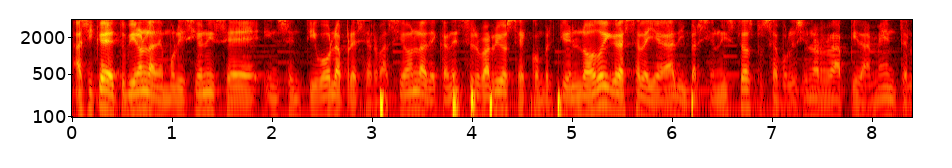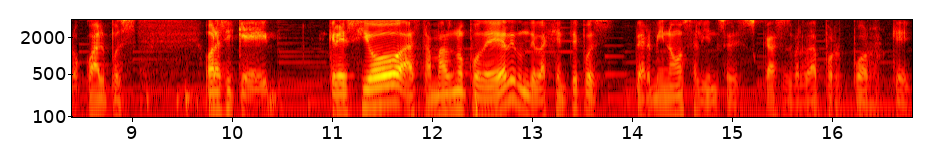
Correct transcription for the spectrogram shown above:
Así que detuvieron la demolición y se incentivó la preservación. La decadencia del barrio se convirtió en lodo y gracias a la llegada de inversionistas pues se evolucionó rápidamente, lo cual pues ahora sí que creció hasta más no poder, donde la gente pues terminó saliéndose de sus casas, ¿verdad? Por, porque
